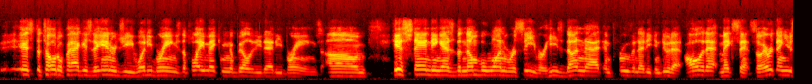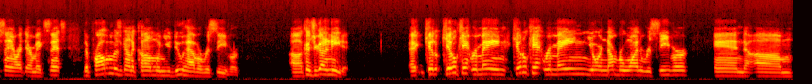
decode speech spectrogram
it's the total package, the energy, what he brings, the playmaking ability that he brings, um, his standing as the number one receiver. He's done that and proven that he can do that. All of that makes sense. So everything you're saying right there makes sense. The problem is going to come when you do have a receiver, because uh, you're going to need it. Kittle, Kittle, can't remain. Kittle can't remain your number one receiver, and um,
